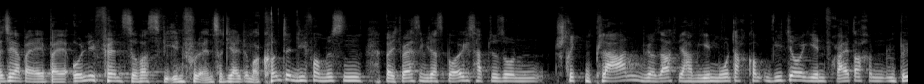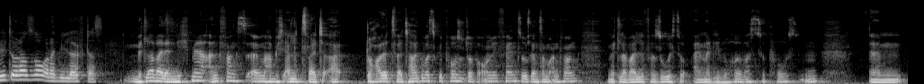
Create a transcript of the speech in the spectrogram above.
Ihr seid ja bei, bei OnlyFans sowas wie Influencer, die halt immer Content liefern müssen. Ich weiß nicht, wie das bei euch ist. Habt ihr so einen strikten Plan, wie ihr sagt, wir haben jeden Montag kommt ein Video, jeden Freitag ein, ein Bild oder so? Oder wie läuft das? Mittlerweile nicht mehr. Anfangs ähm, habe ich alle zwei, doch alle zwei Tage was gepostet auf OnlyFans, so ganz am Anfang. Mittlerweile versuche ich so einmal die Woche was zu posten. Ähm,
